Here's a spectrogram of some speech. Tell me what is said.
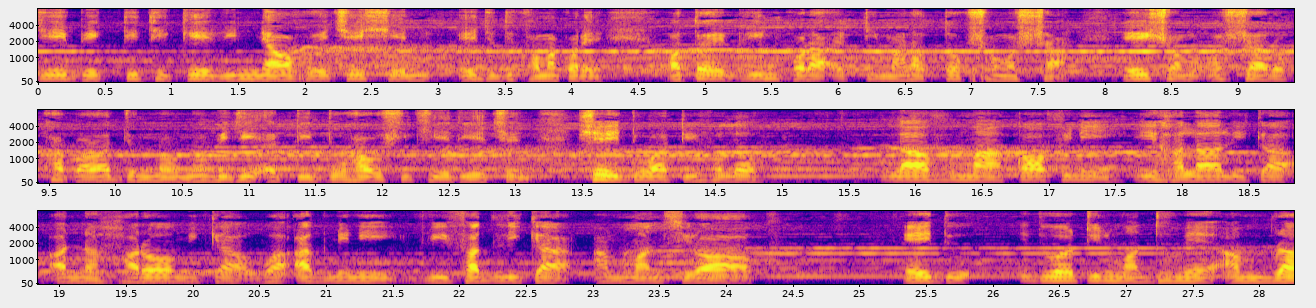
যে ব্যক্তি থেকে ঋণ নেওয়া হয়েছে, সে এ যদি ক্ষমা করে। অতএব ঋণ করা একটি মারাত্মক সমস্যা। এই সমস্যা রক্ষা পাওয়ার জন্য নবীজি একটি দোহাও শিখিয়ে দিয়েছেন। সেই দোয়াটি হলো আল্লাহুম্মা কফিনি ই হালালিকা আন হারমিকা ওয়া আগ্নিনি বি ফাদলিকা আম্মান সিরক। এই দু দুয়াটির মাধ্যমে আমরা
